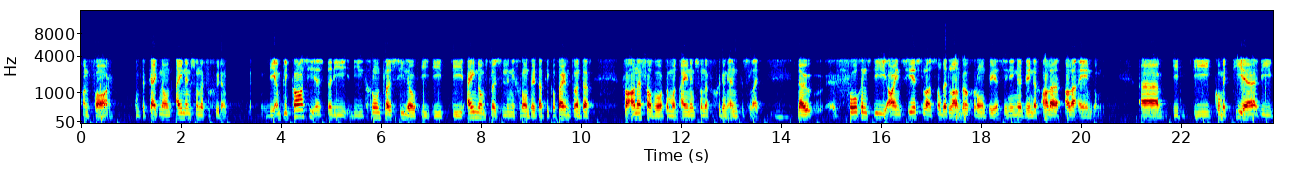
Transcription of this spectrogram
aanvaar om te kyk na onteiening sonder vergoeding. Die implikasie is dat die die grondklousule of die die die eiendomsklousule in die grondwet artikel 25 verander sal word om onteiening sonder vergoeding in te sluit. Nou volgens die ANC sal dit landbougrond wees en nie noodwendig alle alle eiendom. Uh die die komitee, die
